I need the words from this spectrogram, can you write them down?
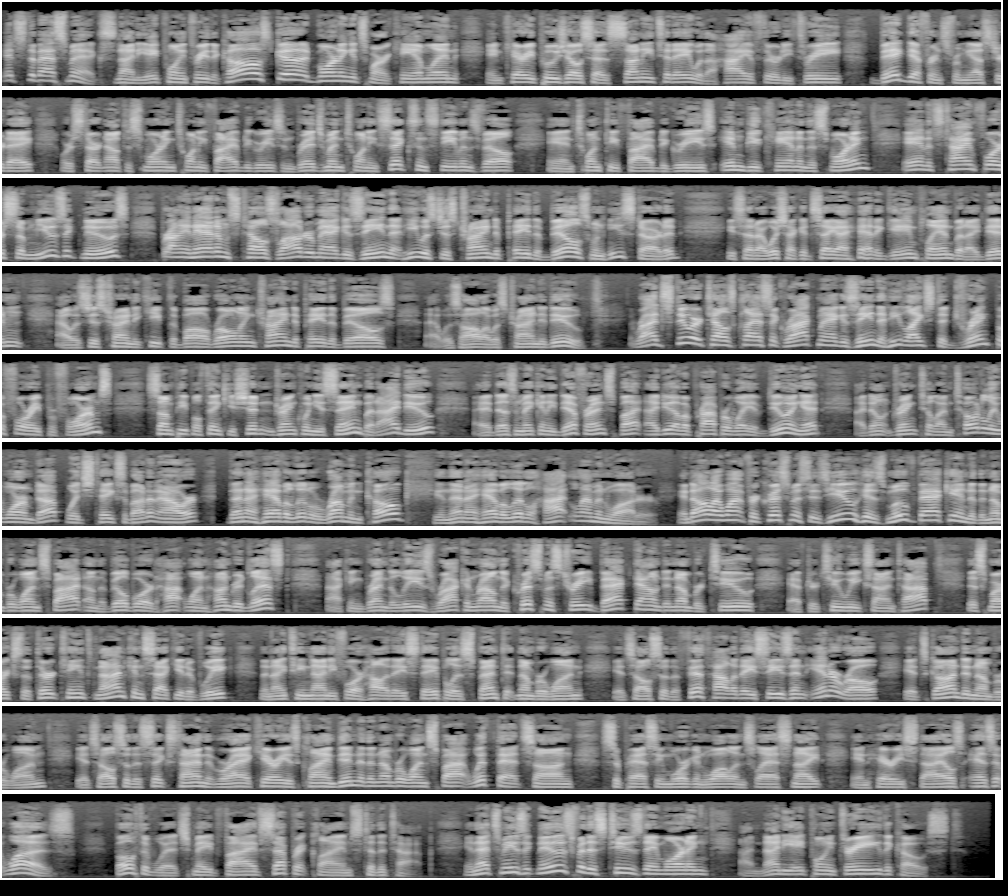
It's the best mix, 98.3 The Coast. Good morning. It's Mark Hamlin and Carrie Pujo says sunny today with a high of 33. Big difference from yesterday. We're starting out this morning 25 degrees in Bridgman, 26 in Stevensville, and 25 degrees in Buchanan this morning. And it's time for some music news. Bryan Adams tells Louder Magazine that he was just trying to pay the bills when he started. He said, I wish I could say I had a game plan, but I didn't. I was just trying to keep the ball rolling, trying to pay the bills. That was all I was trying to do. Rod Stewart tells Classic Rock magazine that he likes to drink before he performs. Some people think you shouldn't drink when you sing, but I do. It doesn't make any difference, but I do have a proper way of doing it. I don't drink till I'm totally warmed up, which takes about an hour. Then I have a little rum and coke, and then I have a little hot lemon water. And All I Want for Christmas Is You has moved back into the number one spot on the Billboard Hot 100 list, knocking Brenda Lee's Rockin' Round the Christmas Tree back down to number two after two weeks on top. This marks the 13th non-consecutive week. The 1994 holiday staple is spent at number one. It's also the fifth holiday season in a row. It's gone to number one. It's also the sixth time that Mariah Carey has climbed into the number one spot with that song, surpassing Morgan Wallen's last night and Harry Styles as it was, both of which made five separate climbs to the top. And that's music news for this Tuesday morning on 98.3 The Coast.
